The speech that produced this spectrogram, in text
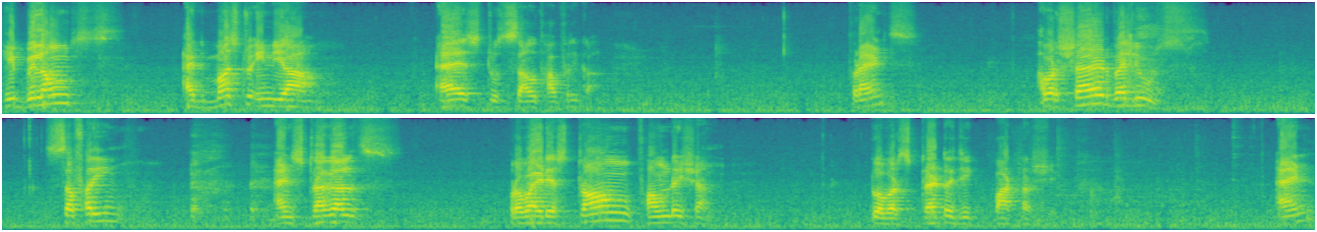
He belongs as much to India as to South Africa. Friends, our shared values, suffering, and struggles provide a strong foundation to our strategic partnership. And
